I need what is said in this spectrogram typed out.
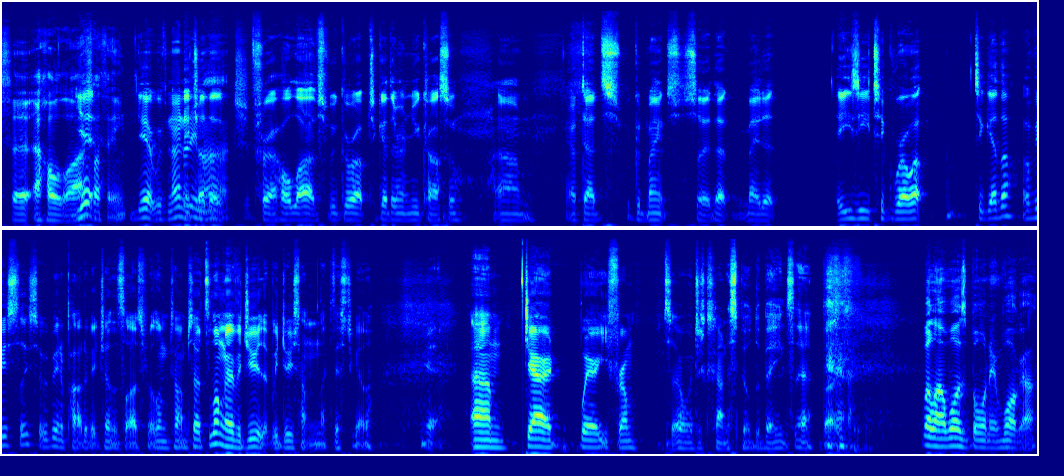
for a whole life? Yeah. I think. Yeah, we've known each Pretty other much. for our whole lives. We grew up together in Newcastle. Um, our dads were good mates, so that made it easy to grow up together, obviously. So we've been a part of each other's lives for a long time. So it's long overdue that we do something like this together. Yeah. Um, Jared, where are you from? So I just kind of spilled the beans there. But Well, I was born in Wagga,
